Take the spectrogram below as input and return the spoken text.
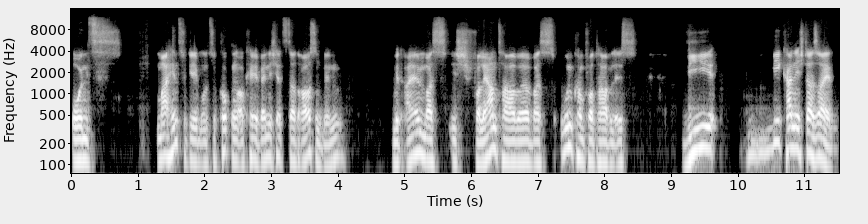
uns mal hinzugeben und zu gucken, okay, wenn ich jetzt da draußen bin, mit allem, was ich verlernt habe, was unkomfortabel ist, wie, wie kann ich da sein?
